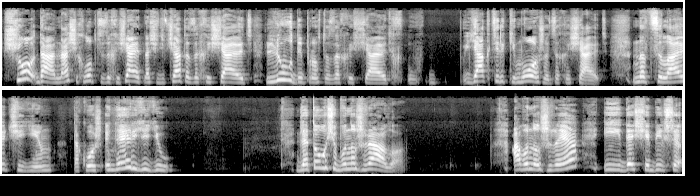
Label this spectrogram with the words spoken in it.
Що да, наші хлопці захищають, наші дівчата захищають, люди просто захищають, як тільки можуть, захищають, надсилаючи їм також енергію для того, щоб воно жрало. А воно жре і йде ще більше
